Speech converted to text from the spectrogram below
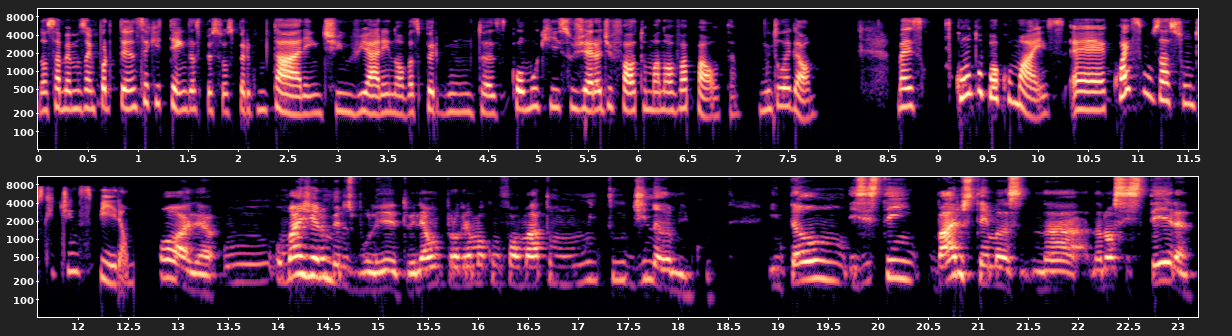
nós sabemos a importância que tem das pessoas perguntarem, te enviarem novas perguntas, como que isso gera de fato uma nova pauta. Muito legal. Mas conta um pouco mais. É, quais são os assuntos que te inspiram? Olha, o, o Mais Dinheiro Menos Boleto ele é um programa com formato muito dinâmico. Então, existem vários temas na, na nossa esteira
